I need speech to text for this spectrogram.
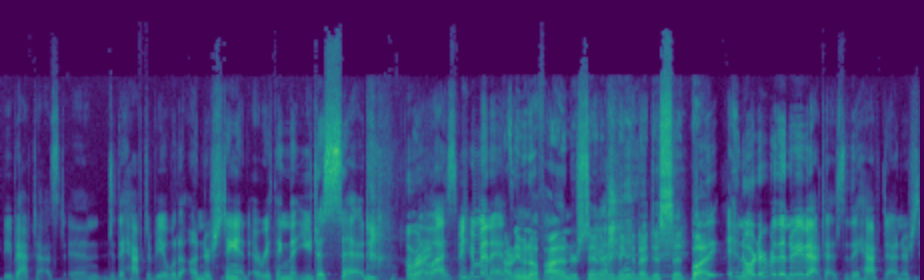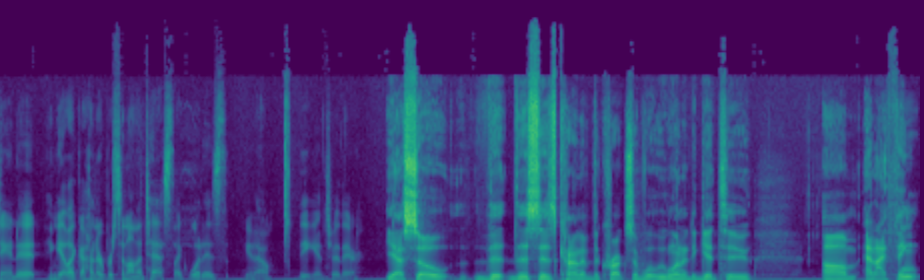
be baptized. And do they have to be able to understand everything that you just said over right. the last few minutes? I don't even know if i understand everything that i just said but they, in order for them to be baptized do they have to understand it and get like 100% on the test? Like what is you know the answer there? Yeah so th- this is kind of the crux of what we wanted to get to. Um, and i think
